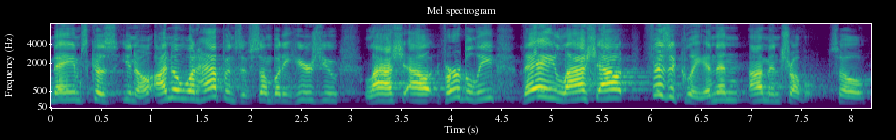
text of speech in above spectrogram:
names because, you know, I know what happens if somebody hears you lash out verbally. They lash out physically, and then I'm in trouble. So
